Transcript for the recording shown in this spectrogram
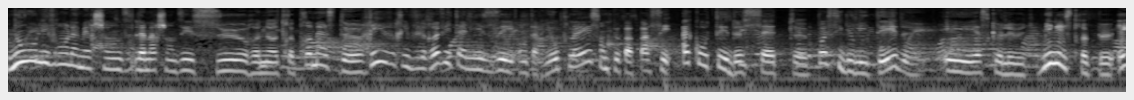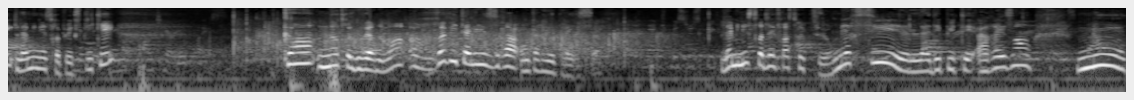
Nous livrons la marchandise, sur notre promesse de revitaliser Ontario Place. On ne peut pas passer à côté de cette possibilité. et est-ce que le ministre peut, et la ministre peut expliquer quand notre gouvernement revitalisera Ontario Place? La ministre de l'Infrastructure. Merci, la députée a raison. Nous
